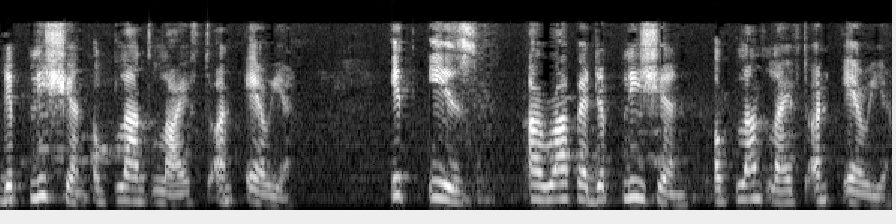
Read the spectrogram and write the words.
depletion of plant life to an area. It is a rapid depletion of plant life on area.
